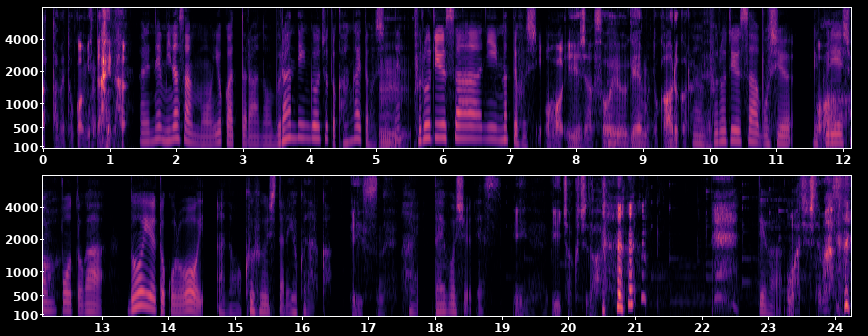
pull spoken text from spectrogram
温めとこうみたいな、あれね皆さんもよかったらあのブランディングをちょっと考えてほしいね、うん。プロデューサーになってほしい、おいいじゃん。そういうゲームとかあるからうん、ね、プロデューサー募集レクリエーションポートがどういうところをあの工夫したら良くなるか。いいっすね。はい。大募集です。いいね。いい着地だ。では。お待ちしてます。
